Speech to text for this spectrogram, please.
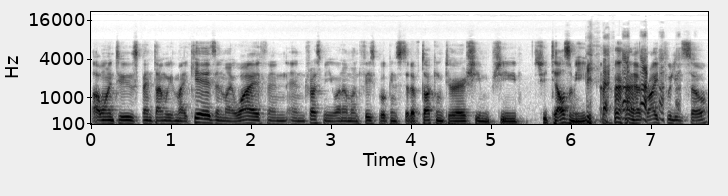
I want to spend time with my kids and my wife. And and trust me, when I'm on Facebook, instead of talking to her, she she she tells me, rightfully so.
